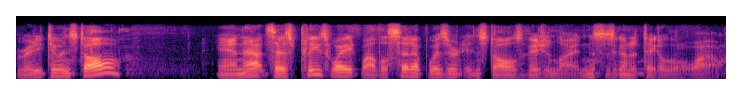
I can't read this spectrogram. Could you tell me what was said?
Ready to install. And now it says, please wait while the setup wizard installs Vision Line. This is going to take a little while.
